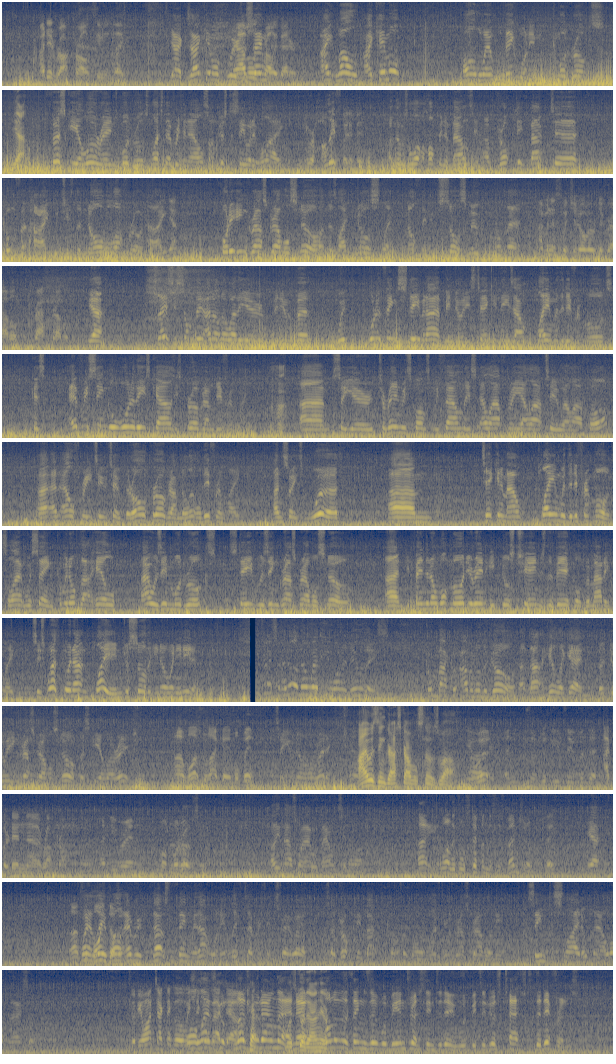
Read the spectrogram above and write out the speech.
I did rock crawl to see what it like. Yeah, because I came up. We were just Gravel probably better. I well, I came up all the way up the big one in mud ruts. Yeah. First gear, low range, mud ruts, left everything else on just to see what it was like. You were hopping Lift quite a bit. And there was a lot of hopping and bouncing. I've dropped it back to comfort height, which is the normal off-road height. Yeah. Put it in grass, gravel, snow, and there's like no slip, nothing. It was so smooth coming up there. I'm gonna switch it over to gravel, grass gravel. Yeah. So this is something I don't know whether you're video, but we, one of the things Steve and I have been doing is taking these out playing with the different modes because every single one of these cars is programmed differently. Uh Um, so your terrain response, we found this LR3, LR2, LR4, uh, and L322. They're all programmed a little differently, and so it's worth um, taking them out, playing with the different modes. So, like we're saying, coming up that hill, I was in mud ruts, Steve was in grass, gravel, snow, and depending on what mode you're in, it does change the vehicle dramatically. So, it's worth going out and playing just so that you know when you need it. Chris, I don't know whether you want to do this. Come back, up, have another go at that hill again, but do it in grass, gravel, snow for scale or ridge. Ah, well, that's when I came up in. So you know already. I was in grass, gravel, snow as well. You were, and so just you two with the, I put it in uh, rock crawl. and you were in mud Mud ruts. ruts. I think that's why I was bouncing a lot. Aye, well, it'll stiffen the suspension up, you see. Yeah. That's Well, the point well, of it. every, that's the thing with that one. It lifts everything straight away. So I dropped it back to comfort mode and left it in grass gravel, and it seemed to slide up there a lot nicer. So if you want technical, we well, should go let's back go, down. let's Okay, go down there. let's now, go down here. One of the things that would be interesting to do would be to just test the difference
